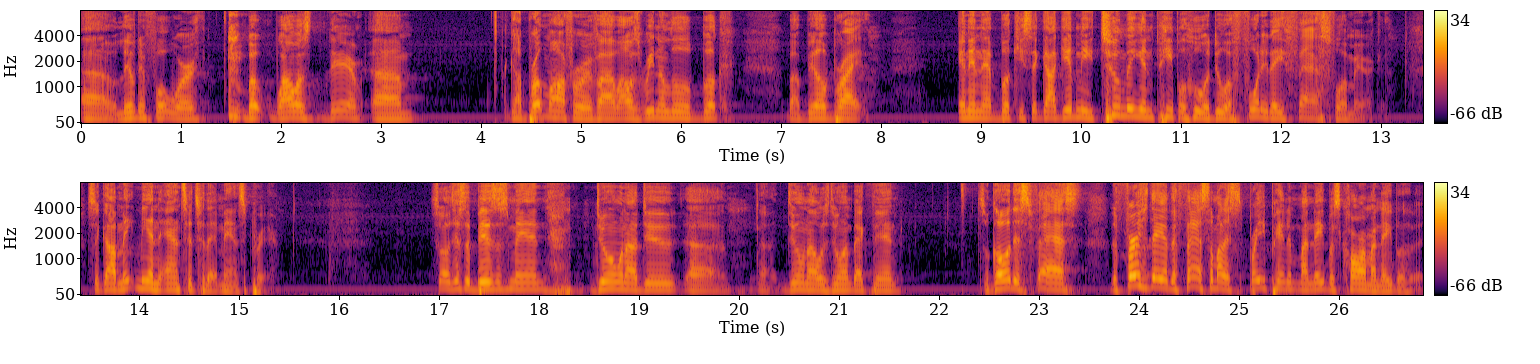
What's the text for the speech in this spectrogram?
Uh, lived in Fort Worth, but while I was there, um, God broke my heart for revival. I was reading a little book by Bill Bright, and in that book, he said, God, give me two million people who will do a 40 day fast for America. So, God, make me an answer to that man's prayer. So, I was just a businessman doing what I do, uh, uh, doing what I was doing back then. So, go this fast. The first day of the fast, somebody spray painted my neighbor's car in my neighborhood.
